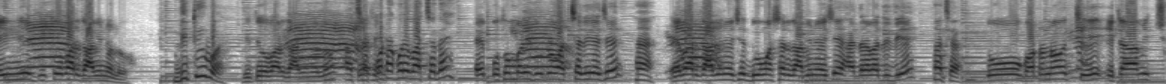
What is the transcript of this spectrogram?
এই নিয়ে দ্বিতীয়বার গাভিন হলো। দ্বিতীয়বার? দ্বিতীয়বার গাভিন হলো আচ্ছা কটা করে বাচ্চা দেয়? এই প্রথমবারই দুটো বাচ্চা দিয়েছে। হ্যাঁ। এবার গাভিন হয়েছে দু মাসের গাভিন হয়েছে হায়দ্রাবাদি দিয়ে। আচ্ছা। তো ঘটনা হচ্ছে এটা আমি ছ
